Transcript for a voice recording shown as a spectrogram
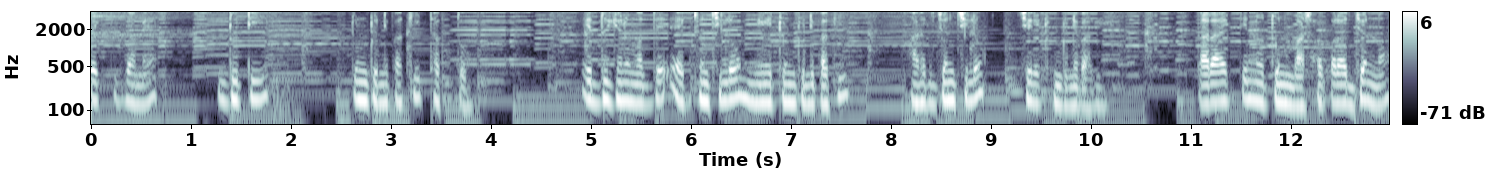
একটি গ্রামে দুটি টুনটুনি পাখি থাকতো। এর দুজনের মধ্যে একজন ছিল মেয়ে টুনটুনি পাখি, আরেকজন ছিল ছেলে টুনটুনি পাখি। তারা একটি নতুন বাসা করার জন্য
